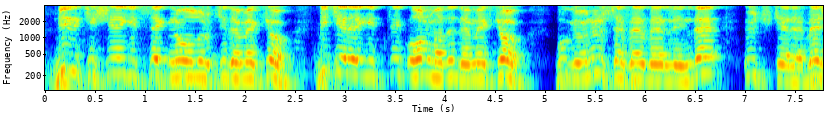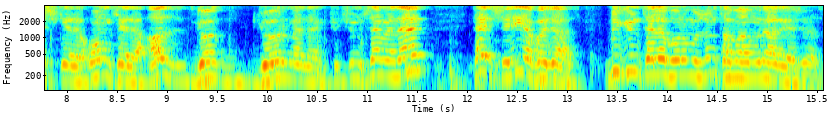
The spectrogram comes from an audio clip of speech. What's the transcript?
bir kişiye gitsek ne olur ki demek yok. Bir kere gittik olmadı demek yok. Bu gönül seferberliğinde üç kere, beş kere, on kere az gö- görmeden, küçümsemeden her şeyi yapacağız. Bir gün telefonumuzun tamamını arayacağız.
